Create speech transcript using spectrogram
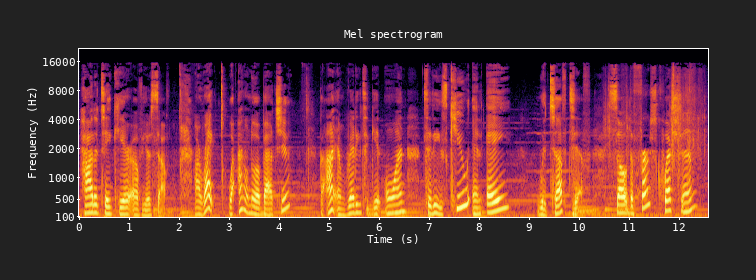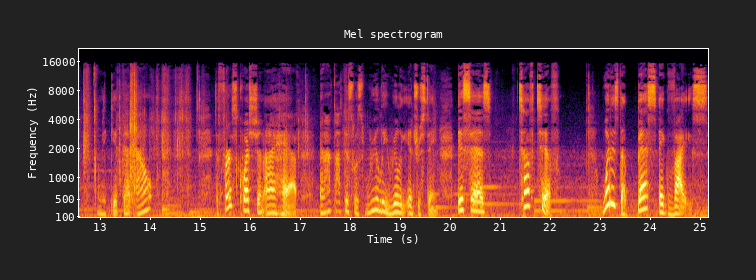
how to take care of yourself. All right, well, I don't know about you, but I am ready to get on to these Q and A with Tuff Tiff. So the first question, me get that out. The first question I have, and I thought this was really, really interesting. It says, Tuff Tiff, what is the best advice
